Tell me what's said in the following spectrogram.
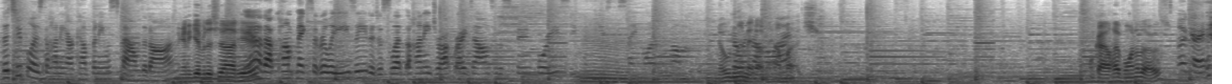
The Tupelo is the honey our company was founded on. I'm gonna give it a shot here. Yeah, that pump makes it really easy to just let the honey drop right down to the spoon for you so you can use the same one. Um, no limit on the how line. much. Okay, I'll have one of those. Okay.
